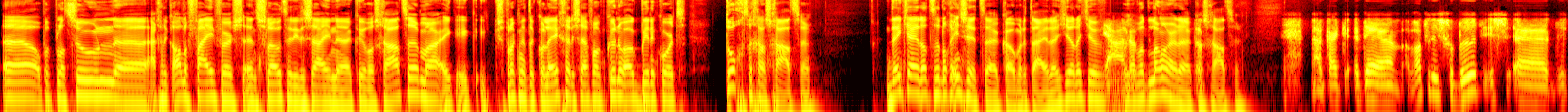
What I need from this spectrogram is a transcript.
Uh, op het plantsoen, uh, eigenlijk alle vijvers en sloten die er zijn, uh, kun je wel schaatsen. Maar ik, ik, ik sprak met een collega die zei van, kunnen we ook binnenkort toch te gaan schaatsen? Denk jij dat er nog in zit de komende tijd? Dat je, dat je ja, dat, wat langer kan dat, schaatsen? Nou kijk, wat er is gebeurd is, er,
